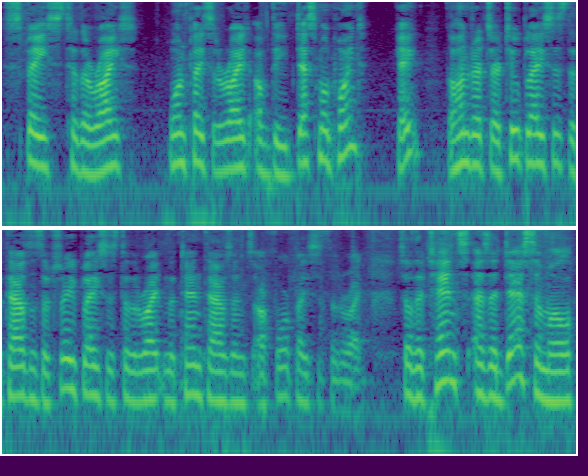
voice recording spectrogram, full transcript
space to the right, one place to the right of the decimal point, okay? The hundreds are two places, the thousands are three places to the right, and the ten thousands are four places to the right. So the tenths as a decimal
